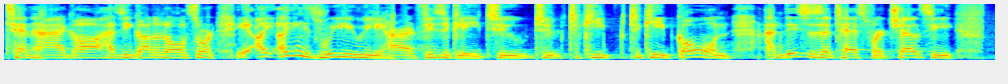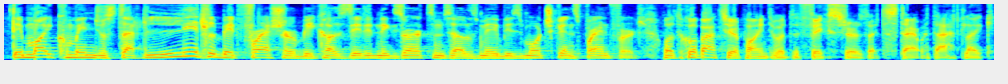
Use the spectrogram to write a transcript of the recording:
Ten Hag, oh, has he got it all sorted? I, I think it's really, really hard physically to, to, to keep to keep going. And this is a test where Chelsea, they might come in just that little bit fresher because they didn't exert themselves maybe as much against Brentford. Well, to go back to your point about the fixtures, like to start with that, like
